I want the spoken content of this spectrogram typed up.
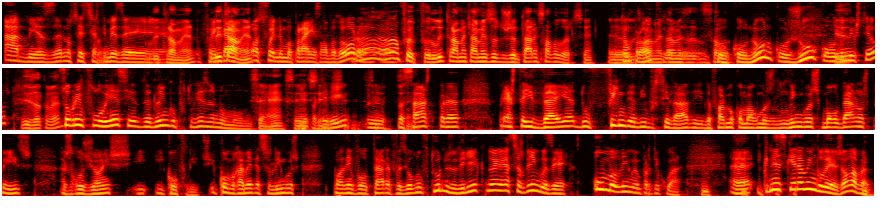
à mesa. Não sei se esta mesa é. Literalmente, Foi literalmente. Cá, ou se foi numa praia em Salvador. Não, ou, não, foi, foi literalmente à mesa do jantar em Salvador, sim. Então pronto, com, com o Nuno, com o Ju, com os Ex- amigos teus, exatamente. sobre a influência da língua portuguesa no mundo. Sim, sim, e a partir sim, daí sim, sim, eh, passaste para, para esta ideia do fim da diversidade e da forma como algumas línguas moldaram os países, as religiões e, e conflitos. E como realmente essas línguas podem voltar a fazê-lo no futuro, mas eu diria que não é essas línguas, é uma língua em particular. Ah, e que nem sequer é o inglês, já lá vamos.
